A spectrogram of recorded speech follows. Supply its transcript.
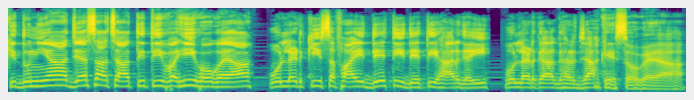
कि दुनिया जैसा चाहती थी वही हो गया। वो लड़की सफ़ाई देती देती हार गई। वो लड़का घर जाके सो गया।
